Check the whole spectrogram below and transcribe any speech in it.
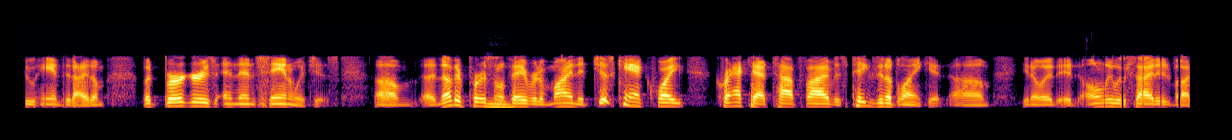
two handed item, but burgers and then sandwiches. Um, another personal mm. favorite of mine that just can't quite crack that top five is pigs in a blanket. Um, you know, it, it only was cited by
